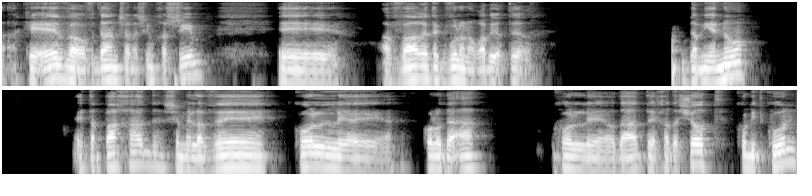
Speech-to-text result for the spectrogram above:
הכאב והאובדן שאנשים חשים אה, עבר את הגבול הנורא ביותר. דמיינו את הפחד שמלווה כל, אה, כל הודעה, כל אה, הודעת חדשות, כל עדכון,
